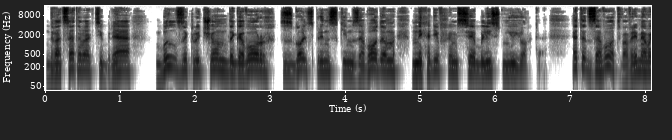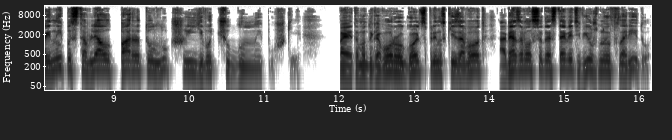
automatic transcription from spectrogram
20 октября был заключен договор с Гольдспринским заводом, находившимся близ Нью-Йорка. Этот завод во время войны поставлял Пароту лучшие его чугунные пушки. По этому договору Гольдспринский завод обязывался доставить в Южную Флориду,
